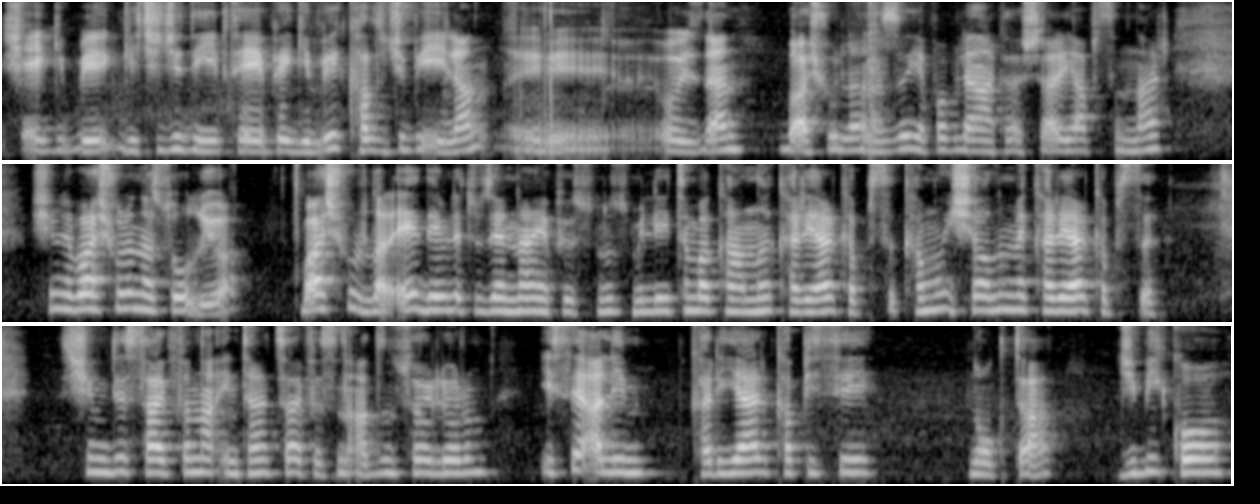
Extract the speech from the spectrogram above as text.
şey gibi geçici değil TYP gibi kalıcı bir ilan. E, o yüzden başvurularınızı yapabilen arkadaşlar yapsınlar. Şimdi başvuru nasıl oluyor? Başvurular e-devlet üzerinden yapıyorsunuz. Milli Eğitim Bakanlığı Kariyer Kapısı, Kamu İşe Alım ve Kariyer Kapısı. Şimdi sayfanın internet sayfasının adını söylüyorum. İse Alim Kariyer Kapısı nokta cibiko.gov.tr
